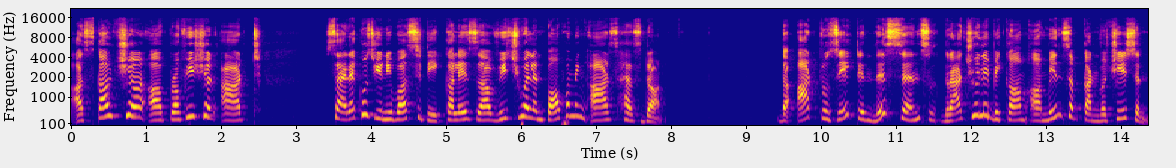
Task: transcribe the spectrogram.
a sculpture of professor at Syracuse University College of Visual and Performing Arts has done. The art project in this sense gradually become a means of conversation.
